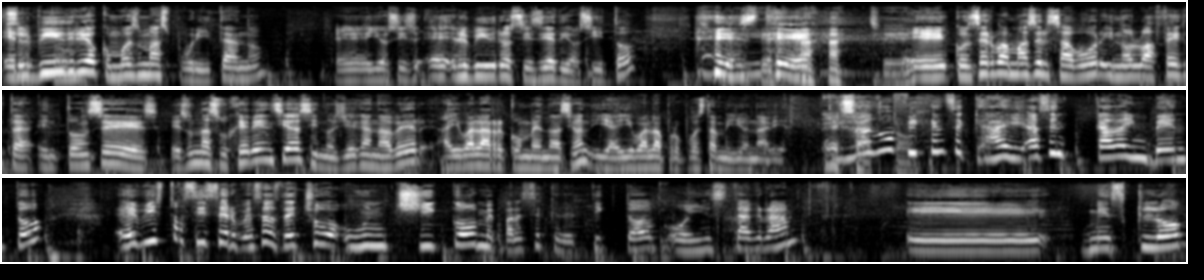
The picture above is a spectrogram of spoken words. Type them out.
El vidrio, como es más puritano, eh, ellos eh, el vidrio sí es de Diosito, este, Sí. eh, conserva más el sabor y no lo afecta. Entonces, es una sugerencia, si nos llegan a ver, ahí va la recomendación y ahí va la propuesta millonaria. Y luego fíjense que hay, hacen cada invento. He visto así cervezas, de hecho un chico, me parece que de TikTok o Instagram, eh, mezcló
